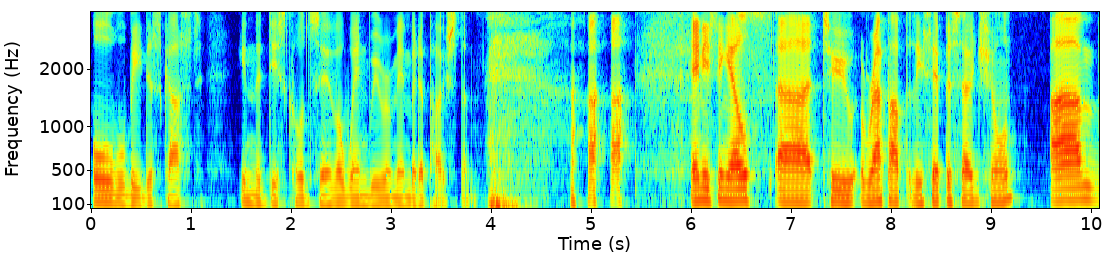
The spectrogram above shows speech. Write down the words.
all will be discussed in the Discord server when we remember to post them. Anything else uh, to wrap up this episode, Sean? Um,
